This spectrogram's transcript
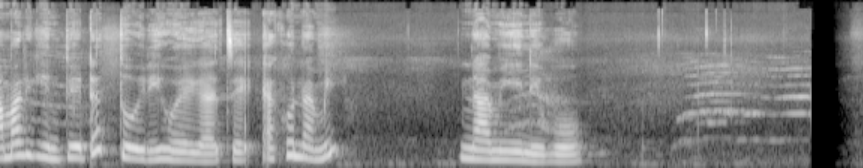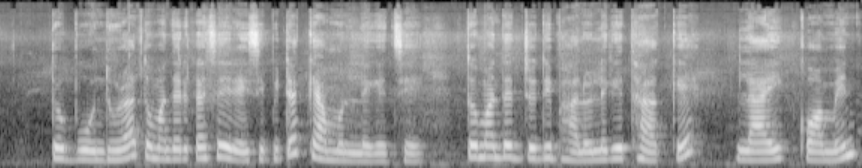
আমার কিন্তু এটা তৈরি হয়ে গেছে। এখন আমি নামিয়ে নেব। তো বন্ধুরা, তোমাদের কাছে এই রেসিপিটা কেমন লেগেছে? তোমাদের যদি ভালো লেগে থাকে লাইক কমেন্ট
